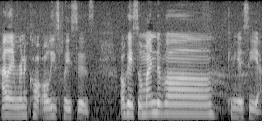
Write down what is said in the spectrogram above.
highlight, we're gonna call all these places. Okay, so Mandeville, can you guys see? Yeah.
